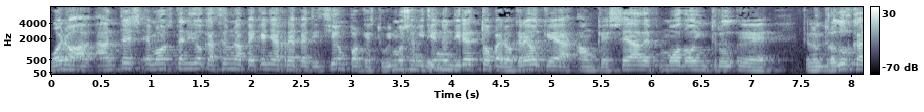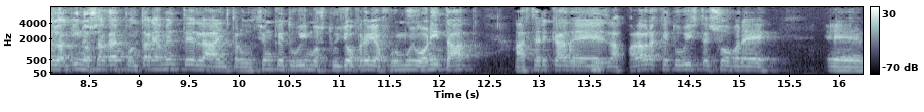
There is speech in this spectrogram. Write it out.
Bueno, antes hemos tenido que hacer una pequeña repetición porque estuvimos emitiendo en directo, pero creo que aunque sea de modo eh, que lo introduzca yo aquí, no salga espontáneamente, la introducción que tuvimos tú y yo previa fue muy bonita acerca de las palabras que tuviste sobre eh,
